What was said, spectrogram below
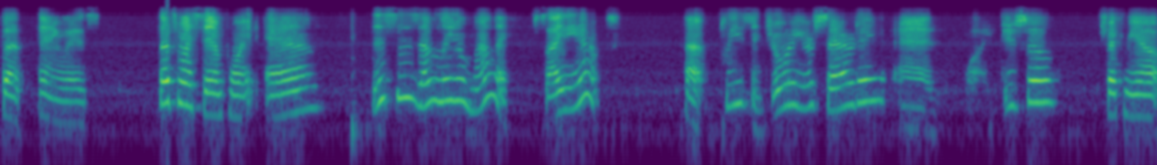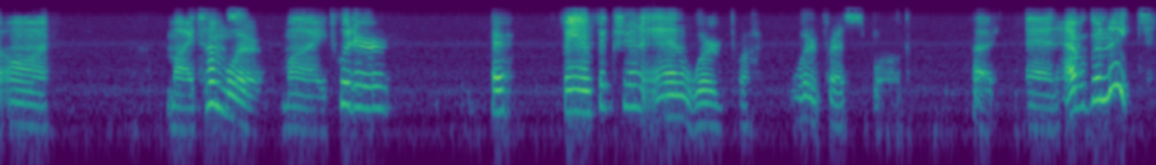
But, anyways, that's my standpoint, and this is Eveleen O'Malley, signing out. Uh, please enjoy your Saturday, and while you do so, check me out on my Tumblr, my Twitter, fan fiction, and WordPress blog. Hi, and have a good night.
